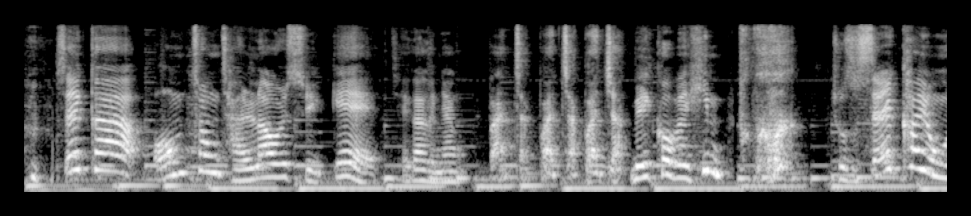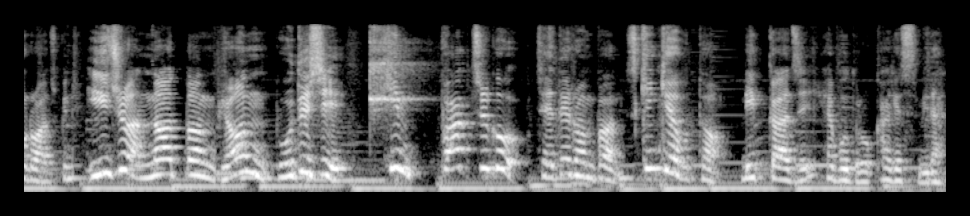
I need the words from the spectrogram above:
셀카 엄청 잘 나올 수 있게 제가 그냥 반짝반짝반짝 메이크업에 힘 줘서 셀카용으로 아주 그냥 2주 안 나왔던 변 보듯이 힘 빡 주고 제대로 한번 스킨케어부터 립까지 해보도록 하겠습니다.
